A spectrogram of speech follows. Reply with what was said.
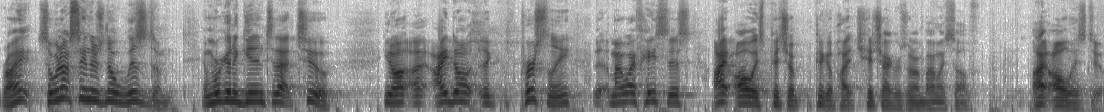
right? So we're not saying there's no wisdom, and we're going to get into that too. You know, I, I don't like, personally. My wife hates this. I always pitch up, pick up hitchhikers when I'm by myself. I always do.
